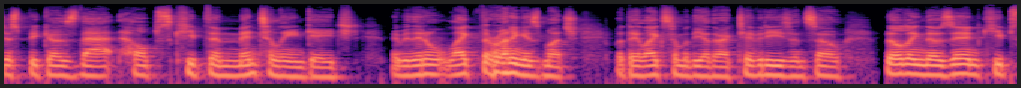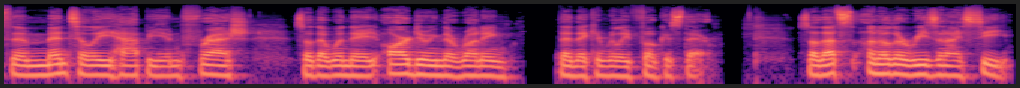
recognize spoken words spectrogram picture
just because that helps keep them mentally engaged. Maybe they don't like the running as much, but they like some of the other activities. And so building those in keeps them mentally happy and fresh so that when they are doing their running, then they can really focus there. So that's another reason I see.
